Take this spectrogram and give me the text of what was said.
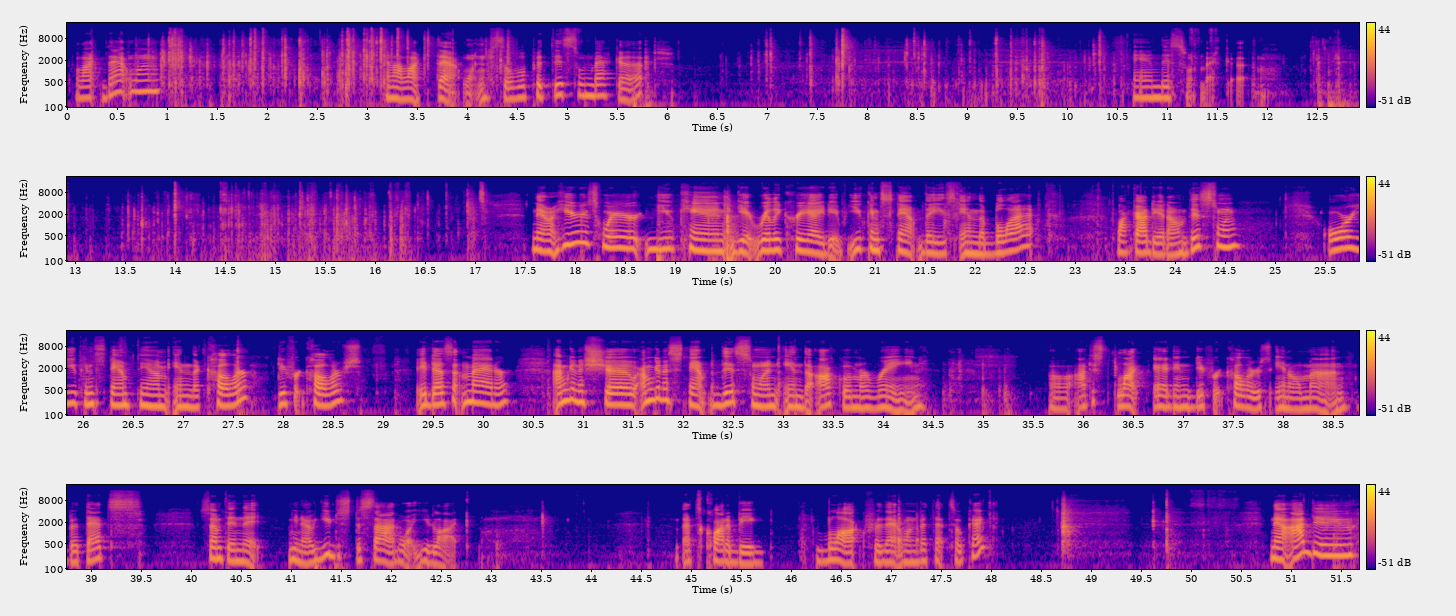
I like that one. And I like that one. So we'll put this one back up. And this one back up. Now here's where you can get really creative. You can stamp these in the black like I did on this one. Or you can stamp them in the color, different colors. It doesn't matter. I'm going to show, I'm going to stamp this one in the aquamarine. Uh, I just like adding different colors in on mine, but that's something that, you know, you just decide what you like. That's quite a big block for that one, but that's okay. Now I do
